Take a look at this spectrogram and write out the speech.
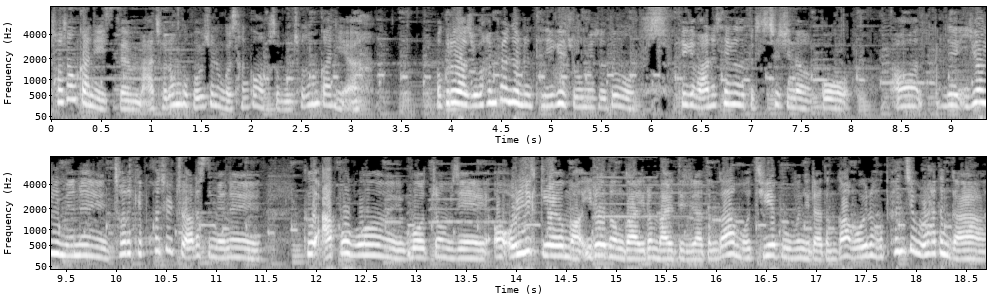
초성간이 있음. 아, 저런 거 보여주는 거 상관없어. 뭔 초성간이야. 어, 그래가지고 한편으로는 되게 좋으면서도 되게 많은 생각들이 스쳐 지나갔고, 아, 근데 이왕이면은 저렇게 퍼질 줄 알았으면은 그 앞부분 뭐 좀 이제, 어, 올릴게요. 막 이러던가 이런 말들이라던가 뭐 뒤에 부분이라던가 뭐 이런 거 편집을 하든가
